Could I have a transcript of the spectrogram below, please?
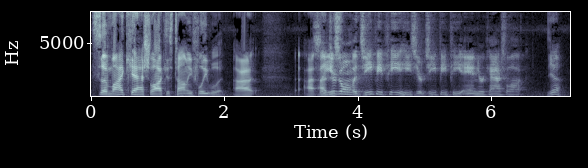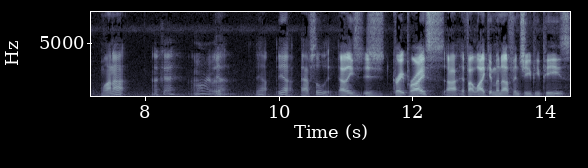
so my cash lock is Tommy Fleetwood. I, I so I you're just, going with GPP. He's your GPP and your cash lock. Yeah, why not? Okay, I'm all right with yeah. that. Yeah, yeah, absolutely. I think he's, he's great price. Uh, if I like him enough in GPPs,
